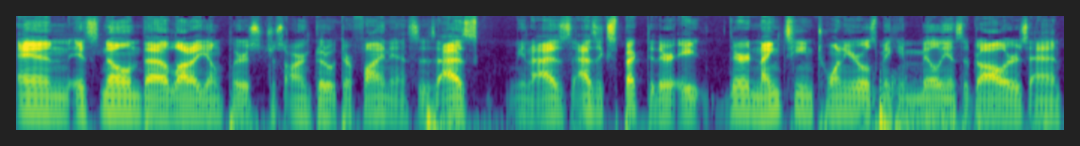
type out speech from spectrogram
and it's known that a lot of young players just aren't good with their finances as you know as as expected they're eight they're 19 20 year olds making millions of dollars and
